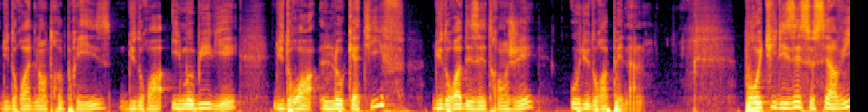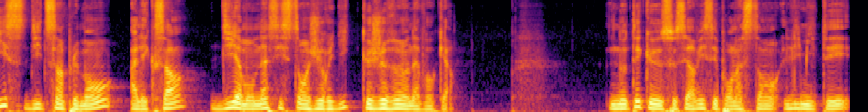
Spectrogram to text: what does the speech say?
du droit de l'entreprise, du droit immobilier, du droit locatif, du droit des étrangers ou du droit pénal. Pour utiliser ce service, dites simplement Alexa, dis à mon assistant juridique que je veux un avocat. Notez que ce service est pour l'instant limité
